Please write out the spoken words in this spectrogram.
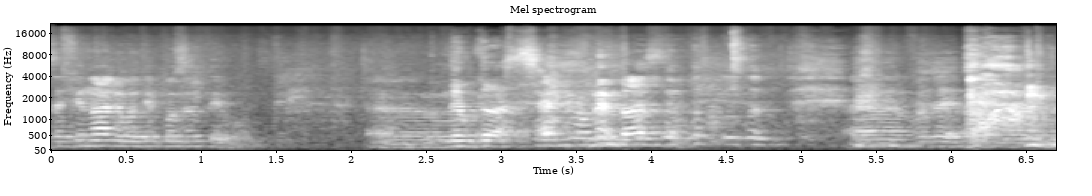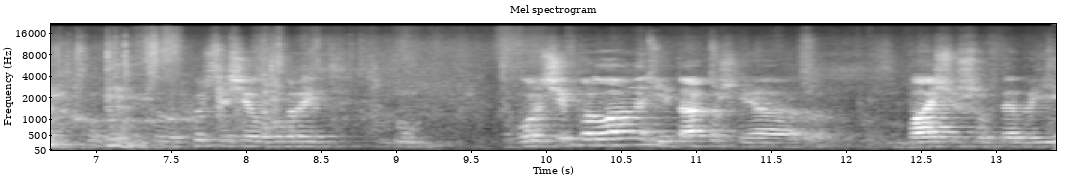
зафіналювати позитивом. Е, Не вдасться. Не вдасться. Е, е, хо- Хочеться ще обговорити ну, творчі плани, і також я бачу, що в тебе є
